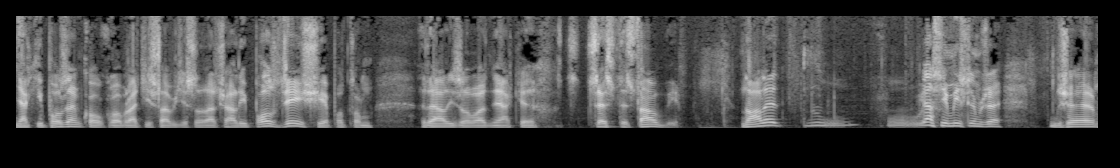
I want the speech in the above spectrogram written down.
nejakých pozemkov okolo Bratislavy, kde sa začali pozdejšie potom realizovať nejaké cesty stavby. No ale ja si myslím, že, že,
